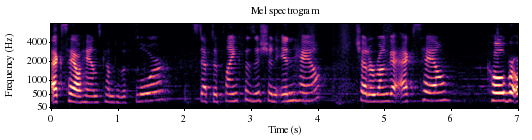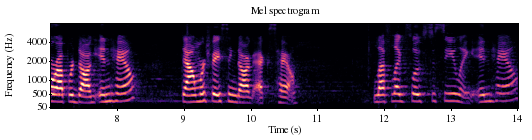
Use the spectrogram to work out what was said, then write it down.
Exhale, hands come to the floor. Step to plank position. Inhale. Chaturanga, exhale. Cobra or upward dog, inhale. Downward facing dog, exhale. Left leg floats to ceiling. Inhale.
